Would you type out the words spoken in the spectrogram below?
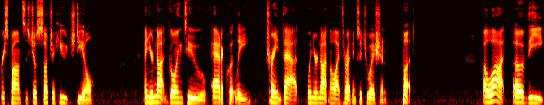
response is just such a huge deal. And you're not going to adequately train that when you're not in a life threatening situation. But a lot of the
